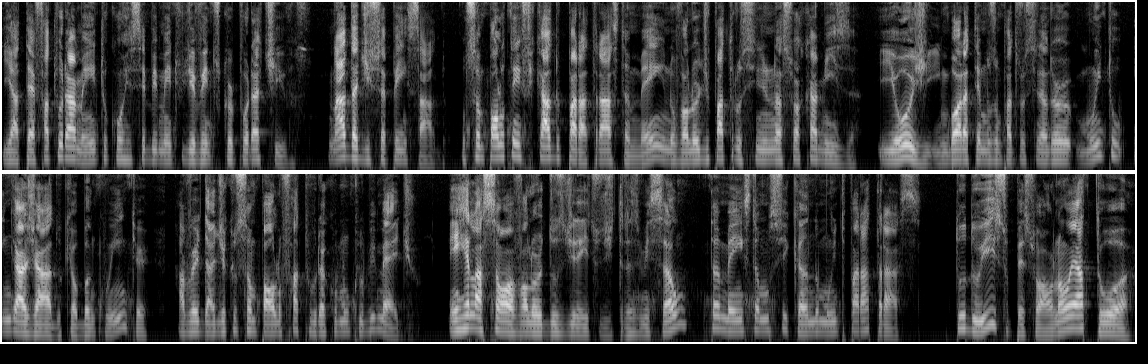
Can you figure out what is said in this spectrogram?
e até faturamento com recebimento de eventos corporativos. Nada disso é pensado. O São Paulo tem ficado para trás também no valor de patrocínio na sua camisa. E hoje, embora temos um patrocinador muito engajado, que é o Banco Inter, a verdade é que o São Paulo fatura como um clube médio. Em relação ao valor dos direitos de transmissão, também estamos ficando muito para trás. Tudo isso, pessoal, não é à toa.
